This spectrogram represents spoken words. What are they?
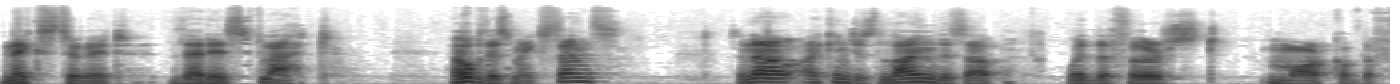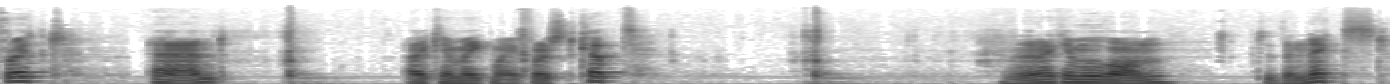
next to it that is flat. I hope this makes sense. So now I can just line this up with the first mark of the fret and I can make my first cut. And then I can move on to the next.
